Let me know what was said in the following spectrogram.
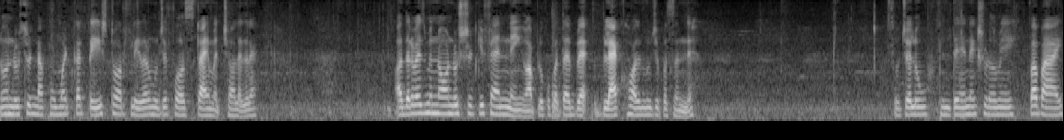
नॉन रोस्टेड नकोमट का टेस्ट और फ्लेवर मुझे फ़र्स्ट टाइम अच्छा लग रहा है। अदरवाइज़ मैं नॉन रोस्टेड की फ़ैन नहीं हूँ। आप लोग को पता है ब्लैक हॉल मुझे पसंद है। सो so, चलो मिलते हैं नेक्स्ट वीडियो में। Bye bye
